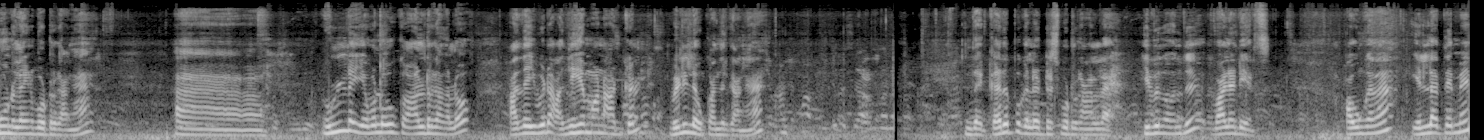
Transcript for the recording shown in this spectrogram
மூணு லைன் போட்டிருக்காங்க. உள்ளே எவ்வளவுக்கு ஆள் இருக்காங்களோ அதை விட அதிகமான ஆட்கள் வெளியில் உட்காந்துருக்காங்க இந்த கருப்பு கலர் ட்ரெஸ் போட்டிருக்காங்கல்ல இவங்க வந்து வாலண்டியர்ஸ் அவங்க தான் எல்லாத்தையுமே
